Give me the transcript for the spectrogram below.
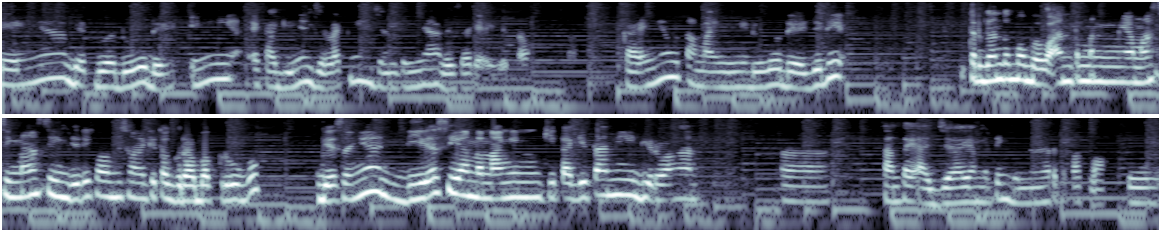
kayaknya bed 2 dulu deh. Ini EKG-nya jelek nih jantungnya, biasa kayak gitu. Kayaknya utamain ini dulu deh. Jadi tergantung pembawaan temennya masing-masing. Jadi kalau misalnya kita gerabak-gerubuk, biasanya dia sih yang nenangin kita-kita nih di ruangan. Uh, santai aja, yang penting benar tepat waktu.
